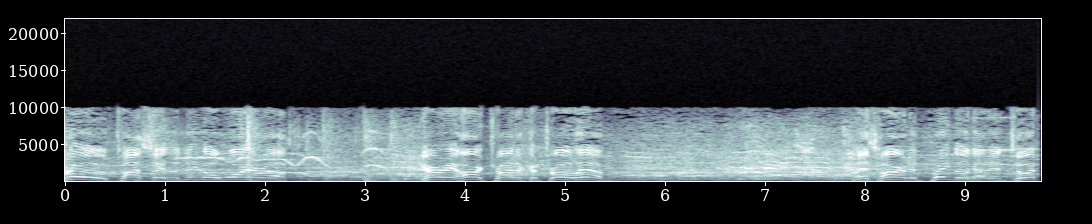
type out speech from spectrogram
Rude tossing the Dingo Warrior out. Gary Hart trying to control him. As Hart and Pringle got into it,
